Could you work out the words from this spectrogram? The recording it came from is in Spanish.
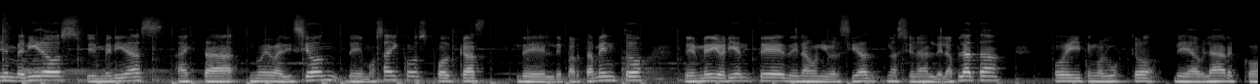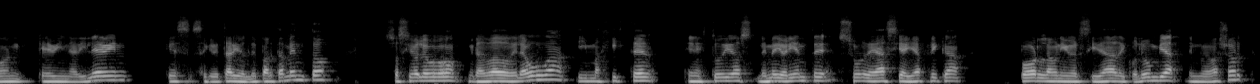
Bienvenidos, bienvenidas a esta nueva edición de Mosaicos, podcast del Departamento de Medio Oriente de la Universidad Nacional de La Plata. Hoy tengo el gusto de hablar con Kevin Arilevin, que es secretario del departamento, sociólogo graduado de la UBA y magíster en estudios de Medio Oriente, Sur de Asia y África por la Universidad de Columbia en Nueva York.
